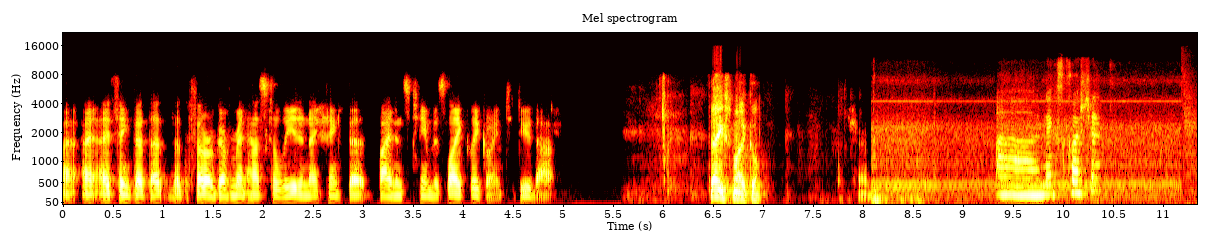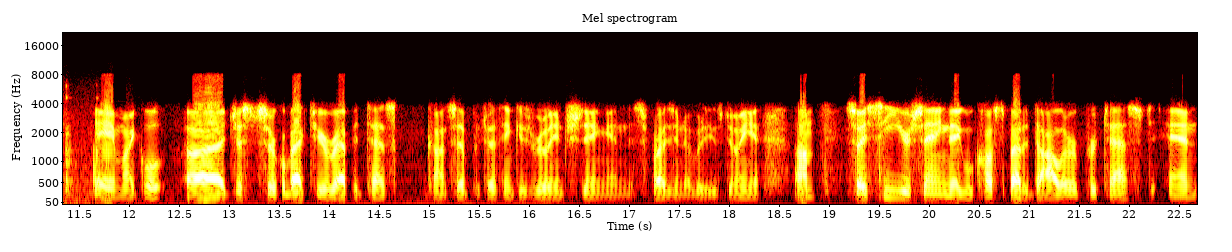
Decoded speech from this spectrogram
I, I think that, that, that the federal government has to lead, and I think that Biden's team is likely going to do that. Thanks, Michael. Sure. Uh, next question. Hey, Michael. Uh, just circle back to your rapid test concept, which I think is really interesting and surprising nobody is doing it. Um, so I see you're saying they will cost about a dollar per test, and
